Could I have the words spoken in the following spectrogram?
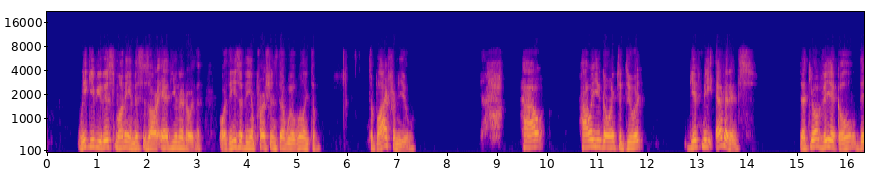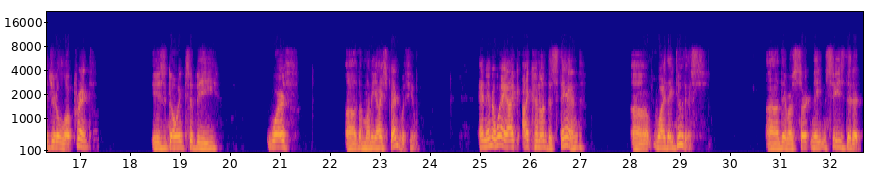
we give you this money and this is our ad unit or the or these are the impressions that we're willing to to buy from you how how are you going to do it? Give me evidence that your vehicle digital or print is going to be worth uh, the money i spend with you. And in a way i, I can understand uh, why they do this uh, there are certain agencies that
